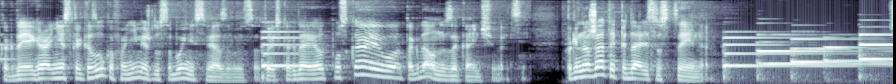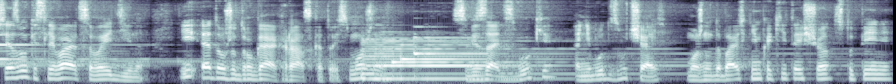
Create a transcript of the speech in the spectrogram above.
когда я играю несколько звуков, они между собой не связываются. То есть, когда я отпускаю его, тогда он и заканчивается. При нажатой педали сустейна все звуки сливаются воедино. И это уже другая краска. То есть можно связать звуки, они будут звучать. Можно добавить к ним какие-то еще ступени.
